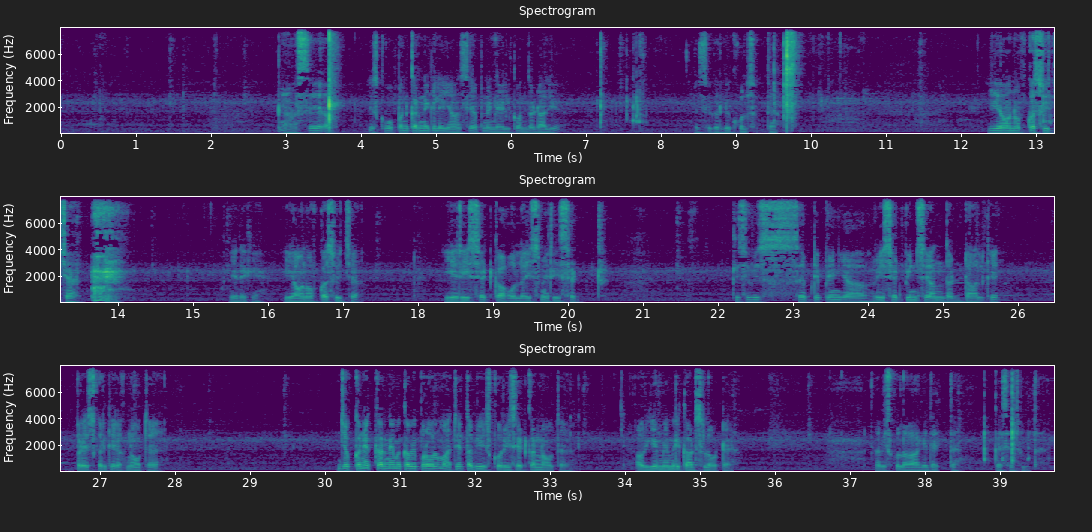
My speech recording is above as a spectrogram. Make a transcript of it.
यहाँ से आप इसको ओपन करने के लिए यहाँ से अपने नेल को अंदर डालिए। ऐसे करके खोल सकते हैं। ये ऑन ऑफ़ का स्विच है। ये देखिए, ये ऑन ऑफ़ का स्विच है। ये रीसेट का होल है, इसमें रीसेट किसी भी सेफ्टी पिन या रीसेट पिन से अंदर डाल के प्रेस करके रखना होता है। जब कनेक्ट करने में कभी प्रॉब्लम आती है, तभी इसको रीसेट करना होता है। और ये मेमोरी कार्ड स्लॉट है। अब इसको लगा के देखते हैं, कैसे चलता है।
